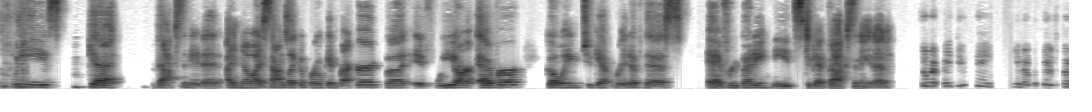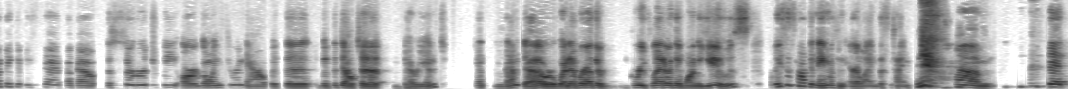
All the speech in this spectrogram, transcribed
please get vaccinated. I know I sound like a broken record, but if we are ever going to get rid of this, everybody needs to get vaccinated. So I do think you know there's something to be said about the surge we are going through now with the with the Delta variant lambda or whatever other Greek letter they want to use. At least it's not the name of an airline this time. um, that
